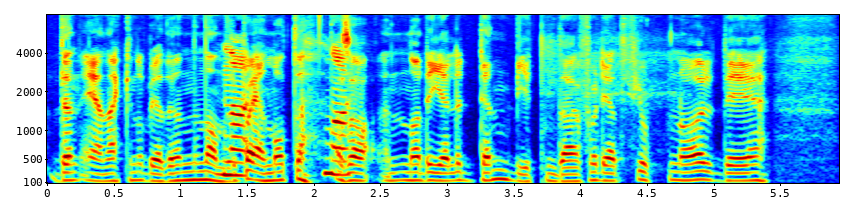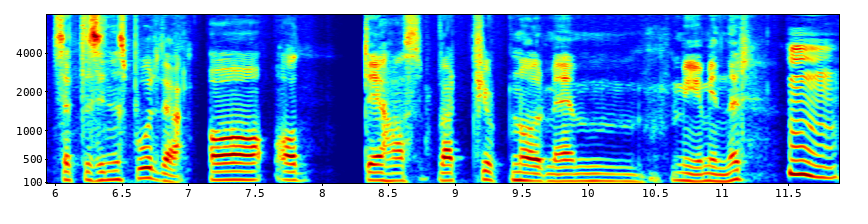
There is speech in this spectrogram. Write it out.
den ene er ikke noe bedre enn den andre Nei. på en måte. Altså, når det gjelder den biten der, fordi at 14 år, det setter sine spor, det. Og, og det har vært 14 år med mye minner. Mm.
